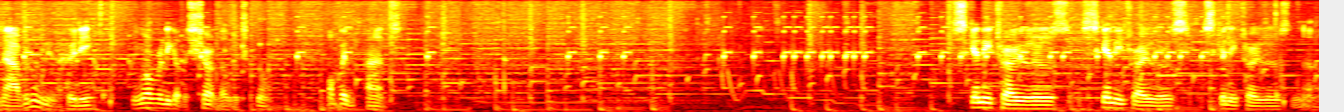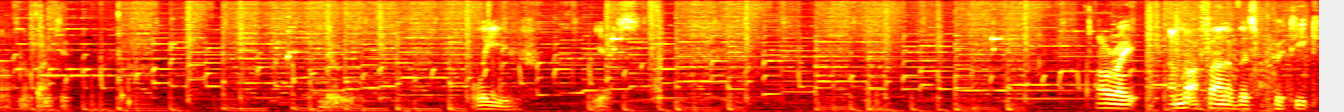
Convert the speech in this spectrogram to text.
Nah, we don't need a hoodie. We've already got the shirt that looks cool. What about the pants? Skinny trousers, skinny trousers, skinny trousers. No, no thank you. No. Leave. Yes. Alright, I'm not a fan of this boutique.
